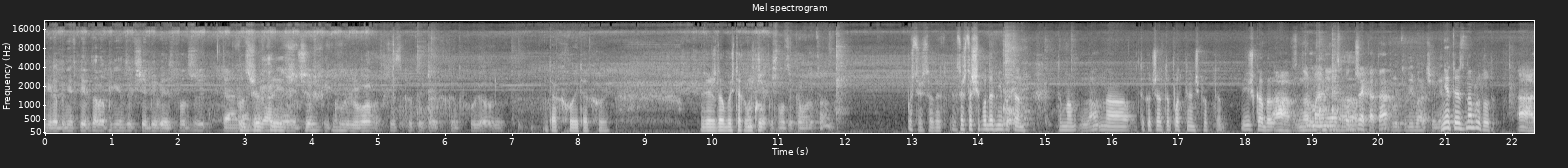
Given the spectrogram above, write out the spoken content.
Ile by nie wpierdalał pieniędzy w siebie, wiesz, podży, Tak, Podżywki, odżywki, kurwa, wszystko to tak kąt chujowy. Tak chuj, tak chuj. Wiesz, dałbyś taką Czy ku... jakąś muzykę może to? Puścisz sobie. Jak chcesz, to się podepnij pod ten. To mam No. na... Tylko trzeba to podpiąć pod ten. Widzisz kabel? A, normalnie jest pod rzeka, tak? Bluetooth nie macie, nie? Nie, to jest na bluetooth. A,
